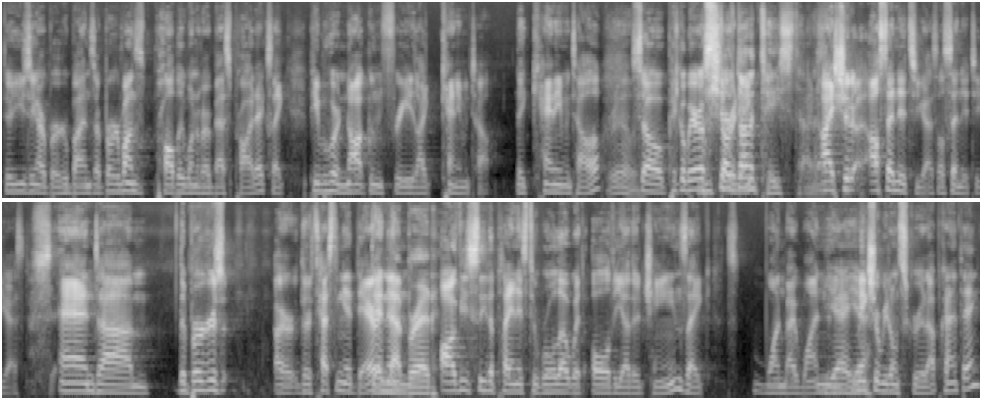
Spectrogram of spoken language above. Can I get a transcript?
They're using our burger buns. Our burger buns probably one of our best products. Like people who are not gluten free, like can't even tell. They can't even tell. Really? So Pickle Barrel You should have done a taste test. I should. I'll send it to you guys. I'll send it to you guys. And um, the burgers are they're testing it there. Getting and that bread. Obviously, the plan is to roll out with all the other chains, like one by one. Yeah, yeah. Make sure we don't screw it up, kind of thing.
